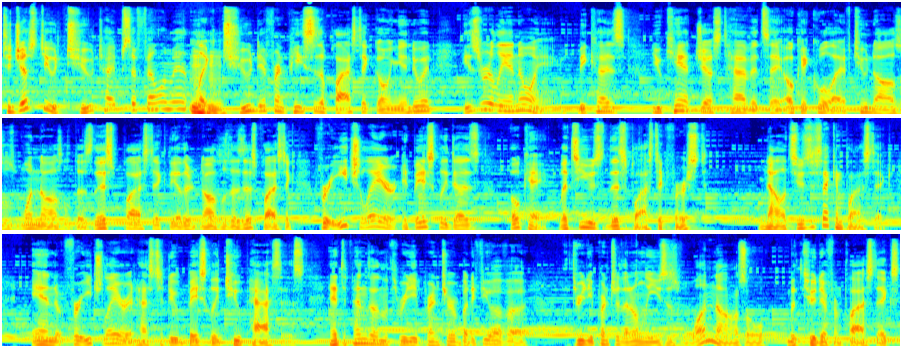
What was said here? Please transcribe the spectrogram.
to just do two types of filament, like Mhm. two different pieces of plastic going into it, is really annoying because you can't just have it say, okay, cool, I have two nozzles. One nozzle does this plastic, the other nozzle does this plastic. For each layer, it basically does, okay, let's use this plastic first. Now let's use the second plastic. And for each layer, it has to do basically two passes. And it depends on the 3D printer, but if you have a 3D printer that only uses one nozzle with two different plastics,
